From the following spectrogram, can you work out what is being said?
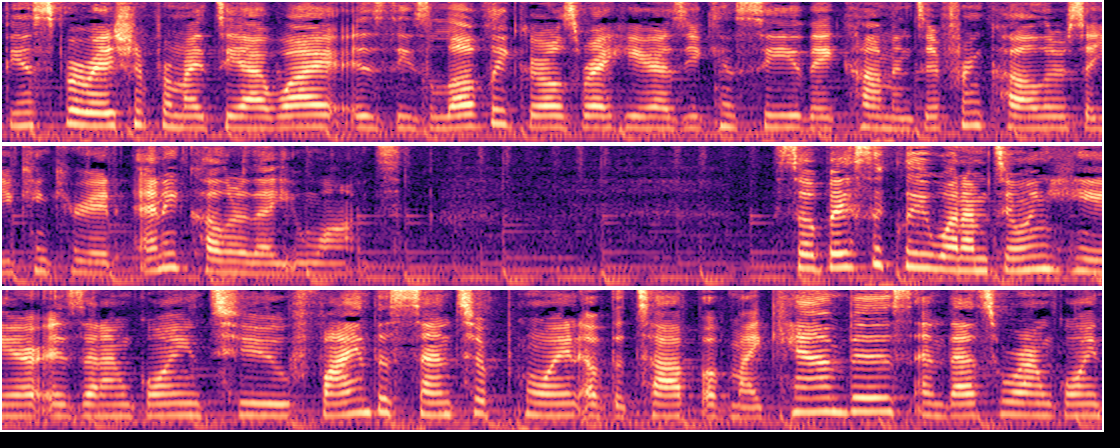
The inspiration for my DIY is these lovely girls right here. As you can see, they come in different colors so you can create any color that you want. So basically what I'm doing here is that I'm going to find the center point of the top of my canvas and that's where I'm going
